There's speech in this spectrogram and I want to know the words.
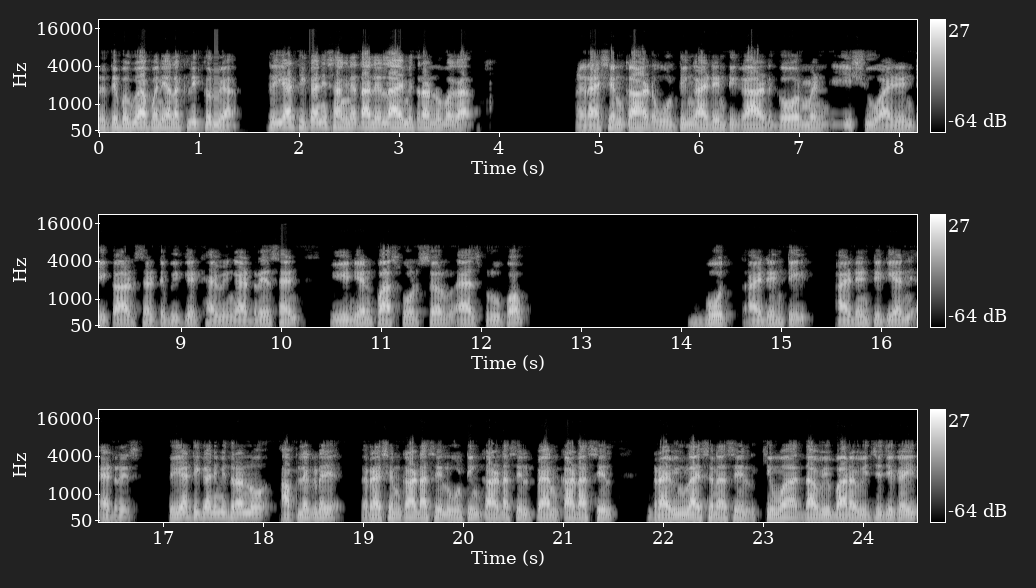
तर ते बघूया आपण याला क्लिक करूया. तर या ठिकाणी सांगण्यात आलेलं आहे मित्रांनो बघा. Ration card voting identity card government issue identity card certificate having address and Indian passport सर्व as proof of both identity identity आणि ऍड्रेस तर या ठिकाणी मित्रांनो आपल्याकडे रॅशन कार्ड असेल वोटिंग कार्ड असेल पॅन कार्ड असेल ड्रायव्हिंग लायसन असेल किंवा दहावी बारावीचे जे काही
